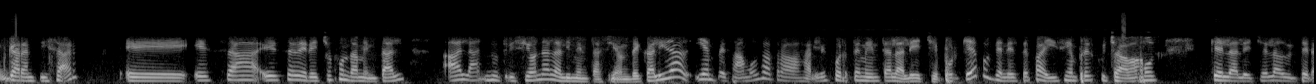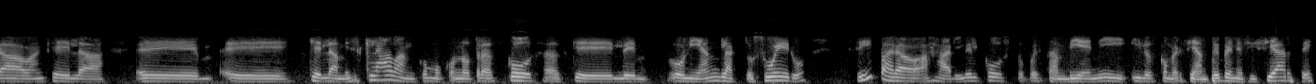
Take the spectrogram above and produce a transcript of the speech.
garantizar eh, esa, ese derecho fundamental a la nutrición, a la alimentación de calidad. Y empezamos a trabajarle fuertemente a la leche. ¿Por qué? Porque en este país siempre escuchábamos que la leche la adulteraban, que la eh, eh, que la mezclaban como con otras cosas, que le ponían lactosuero, sí, para bajarle el costo, pues también y, y los comerciantes beneficiarse.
